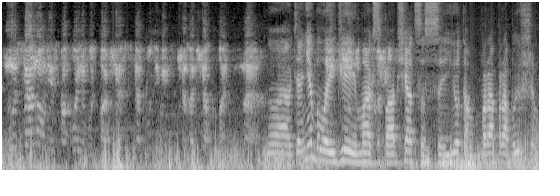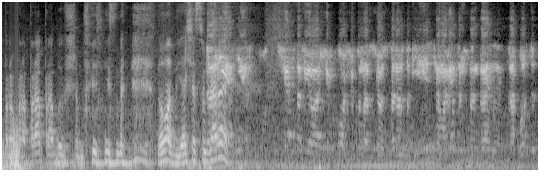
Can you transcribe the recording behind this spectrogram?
Ну, все равно мне спокойно будет пообщаться, я буду иметь, что зачем, не знаю. Ну, а у тебя не было идеи, Макс, пообщаться с ее там прапрабывшим, прапрапрапрабывшим? не знаю. Ну ладно, я сейчас угораю. нет, нет, честно, мне вообще пофигу на все остальное. Есть моменты, что реально работают,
